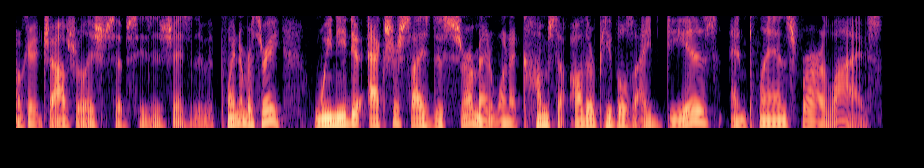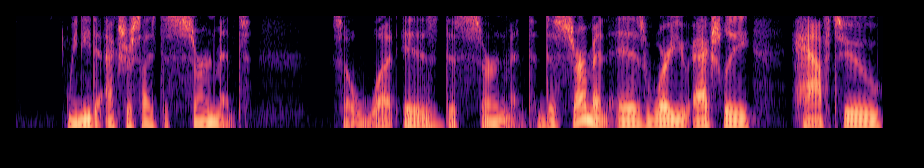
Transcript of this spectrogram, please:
okay, jobs, relationships, seasons, Point number three: we need to exercise discernment when it comes to other people's ideas and plans for our lives. We need to exercise discernment. So, what is discernment? Discernment is where you actually have to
